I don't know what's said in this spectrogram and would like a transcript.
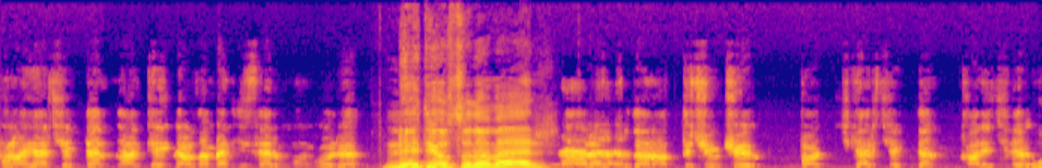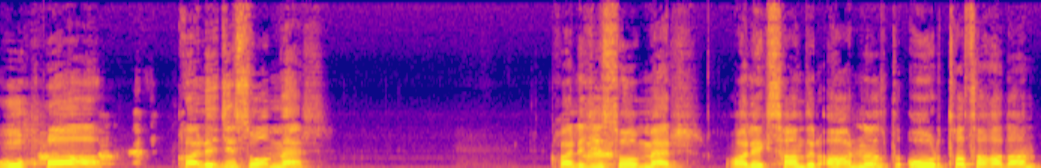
Buna gerçekten yani tekrardan ben izlerim bunun golü. Ne diyorsun Ömer? Nerelerden attı çünkü bak gerçekten kaleci de Oha! Kaleci Sommer. Kaleci Sommer. Alexander Arnold orta sahadan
